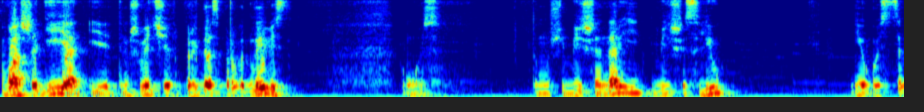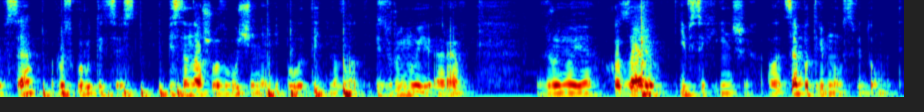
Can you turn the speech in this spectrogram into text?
ваша дія, і тим швидше прийде справедливість. Ось. Тому що більше енергії, більше слів. І ось це все розкрутиться після нашого озвучення і полетить назад. І зруйнує РФ, зруйнує Хозарів і всіх інших. Але це потрібно усвідомити.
